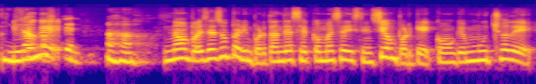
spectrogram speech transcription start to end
digamos que, No, pues es súper importante hacer como esa distinción, porque como que mucho de,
